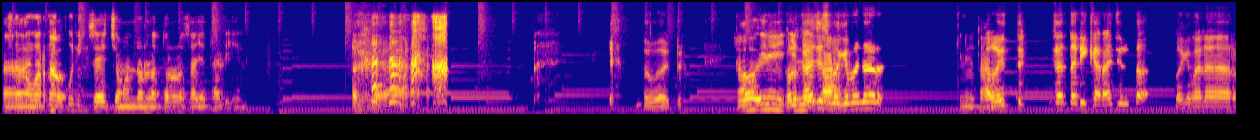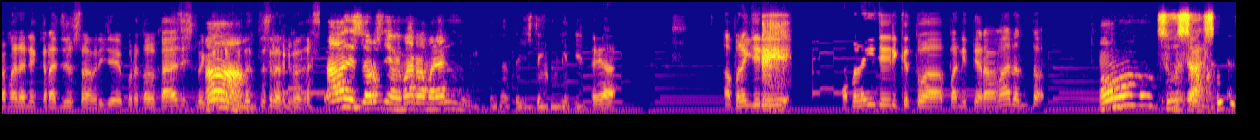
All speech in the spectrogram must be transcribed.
Eh, Sama warna tahu. kuning. Saya cuma download-download saja tadi ini. Waduh. Oh ini. Kalau ini Kak Ajis Kalau itu kan tadi Kak Rajul tuh bagaimana Ramadannya Kak Rajul selama di Jayapura? Kalau Kak Ajis bagaimana Ah. Ramadan tuh selama di Makassar? Ah, sih seharusnya memang Ramadan tinggal tujuh setengah menit ya. Apalagi jadi apalagi jadi ketua panitia Ramadan tuh Oh, susah sulit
